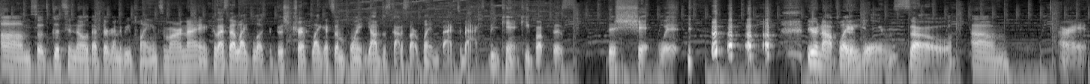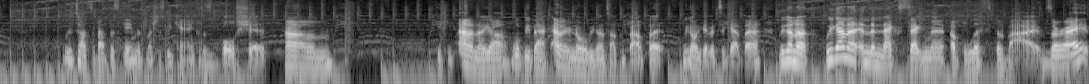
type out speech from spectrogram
Um, so it's good to know that they're going to be playing tomorrow night. Because I said, like, look, at this trip, like at some point, y'all just got to start playing back to back. You can't keep up this this shit with. You're not playing games. So, um, all right we've talked about this game as much as we can because it's bullshit. Um, I don't know, y'all. We'll be back. I don't even know what we're gonna talk about, but we're gonna get it together. We're gonna we're gonna in the next segment uplift the vibes. All right.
